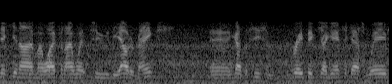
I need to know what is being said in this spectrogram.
Nikki and I, my wife and I went to the Outer Banks and got to see some great big gigantic ass waves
